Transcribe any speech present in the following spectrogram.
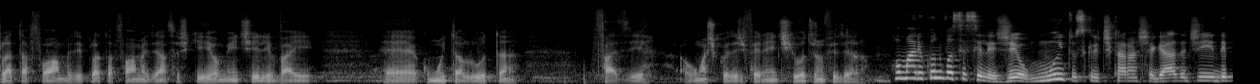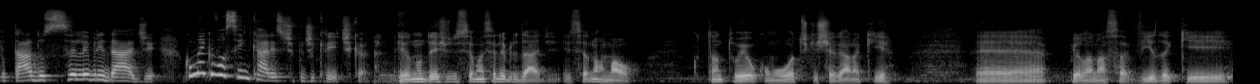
plataformas e plataformas essas que realmente ele vai, é, com muita luta, fazer algumas coisas diferentes que outros não fizeram. Romário, quando você se elegeu, muitos criticaram a chegada de deputados celebridade. Como é que você encara esse tipo de crítica? Eu não deixo de ser uma celebridade, isso é normal. Tanto eu como outros que chegaram aqui, é, pela nossa vida que,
